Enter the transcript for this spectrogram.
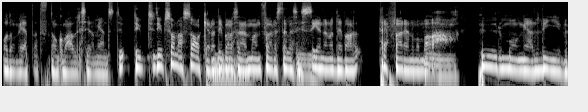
Och de vet att de kommer aldrig se dem igen. Typ, typ, typ sådana saker. Och det är bara så här, man föreställer sig scenen och det bara träffar en och man bara, ah, hur många liv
